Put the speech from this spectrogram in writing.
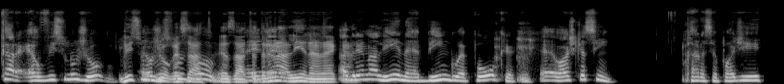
Cara, é o vício no jogo. Vício É no o jogo, exato, jogo. exato. É- Adrenalina, né, cara? Adrenalina, é bingo, é poker. É, eu acho que assim, cara, você pode ir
